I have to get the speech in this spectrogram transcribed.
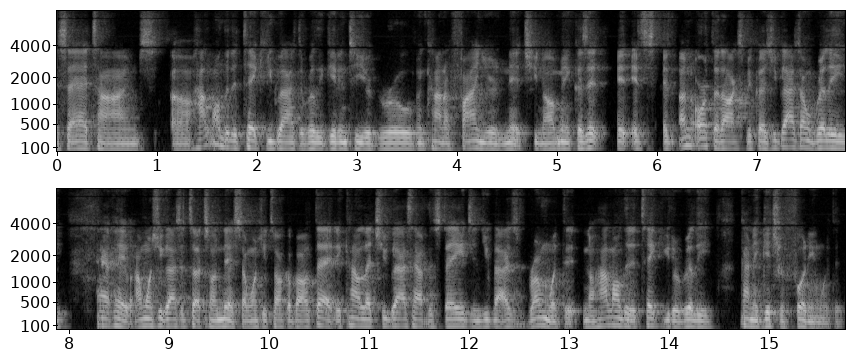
the sad times. Uh, how long did it take you guys to really get into your groove and kind of find your niche? You know, what I mean, because it, it, it's, it's unorthodox because you guys don't really have. Hey, I want you guys to touch on this. I want you to talk about that. It kind of lets you guys have the stage and you guys run with it. You know, how long did it take you to really kind of get your footing with it?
